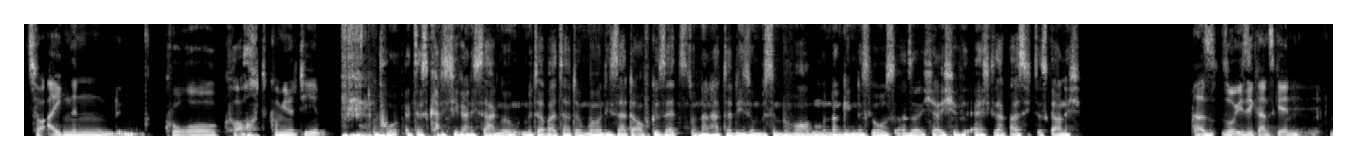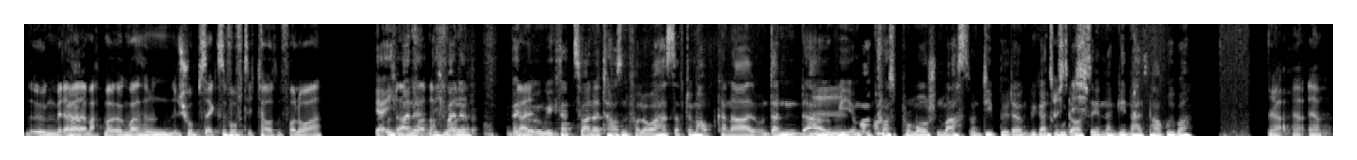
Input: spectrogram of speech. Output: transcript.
zur eigenen Koro Kocht Community? Puh, das kann ich dir gar nicht sagen. Irgendein Mitarbeiter hat irgendwann mal die Seite aufgesetzt und dann hat er die so ein bisschen beworben und dann ging das los. Also ich, ich ehrlich gesagt weiß ich das gar nicht. Also so easy kann es gehen. Irgendein Mitarbeiter ja. macht mal irgendwas und schub 56.000 Follower. Ja, ich meine, ich meine, wenn Geil. du irgendwie knapp 200.000 Follower hast auf dem Hauptkanal und dann da mhm. irgendwie immer Cross-Promotion machst und die Bilder irgendwie ganz Richtig. gut aussehen, dann gehen halt ein paar rüber. Ja, ja, ja.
